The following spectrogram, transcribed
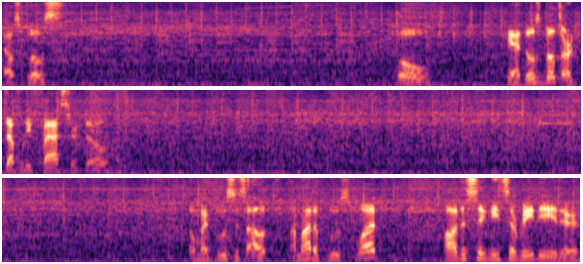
That was close. Whoa. Yeah, those builds are definitely faster though. Oh, my boost is out. I'm out of boost. What? Oh, this thing needs a radiator.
